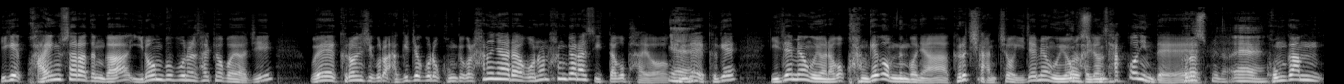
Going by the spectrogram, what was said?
이게 과잉 수사라든가 이런 부분을 살펴봐야지 왜 그런 식으로 악의적으로 공격을 하느냐라고는 항변할 수 있다고 봐요. 예. 근데 그게 이재명 의원하고 관계가 없는 거냐? 그렇진 않죠. 이재명 의원 그렇습니다. 관련 사건인데 그렇습니다. 예. 공감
